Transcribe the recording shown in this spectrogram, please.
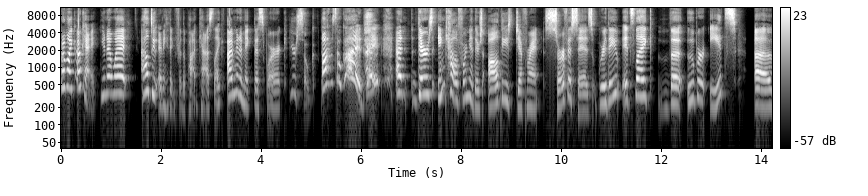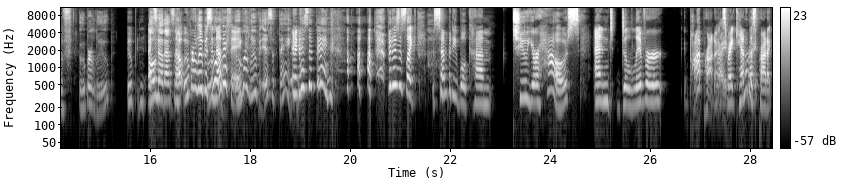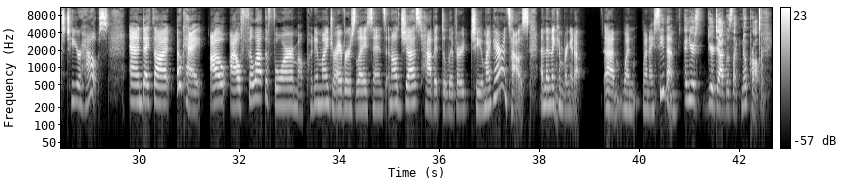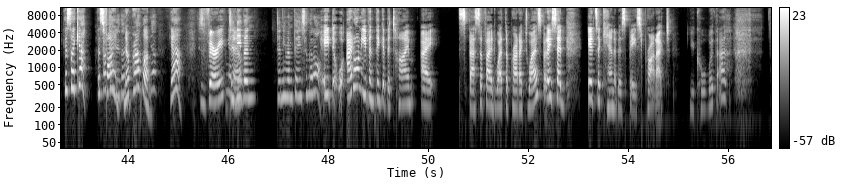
I'm like, okay, you know what? I'll do anything for the podcast. Like, I'm going to make this work. You're so good. I'm so good, right? And there's in California, there's all these different services where they, it's like the Uber Eats of. Uber Lube? Uber, Oh, no, that's not- No, Uber Lube is Ooh, another thing. Uber Lube is a thing. It is a thing. but this is like somebody will come to your house and deliver pot products, right? Right, Cannabis right. products to your house. And I thought, okay, I'll I'll fill out the form, I'll put in my driver's license, and I'll just have it delivered to my parents' house. And then they can bring it up um, when when I see them. And your your dad was like, no problem. He's like, yeah, that's I fine. No problem. Yeah. Yeah. He's very Didn't know- even didn't even faze him at all. it, I don't even think at the time I specified what the product was, but I said it's a cannabis based product. You cool with that?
